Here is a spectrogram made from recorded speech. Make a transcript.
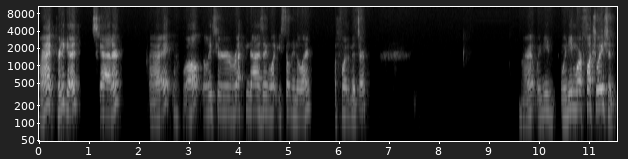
All right, pretty good. Scatter. All right, well, at least you're recognizing what you still need to learn before the midterm. All right, we need, we need more fluctuation.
